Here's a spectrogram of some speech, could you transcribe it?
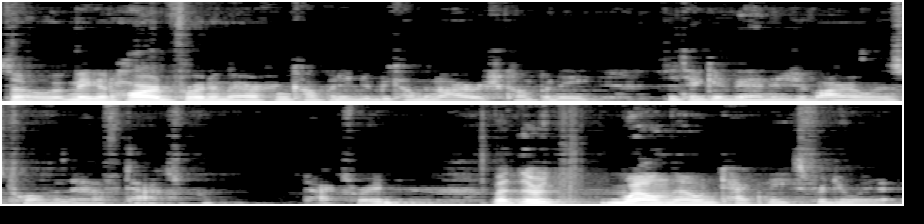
So make it hard for an American company to become an Irish company to take advantage of Ireland's 12.5 tax tax rate. But there's well-known techniques for doing it,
